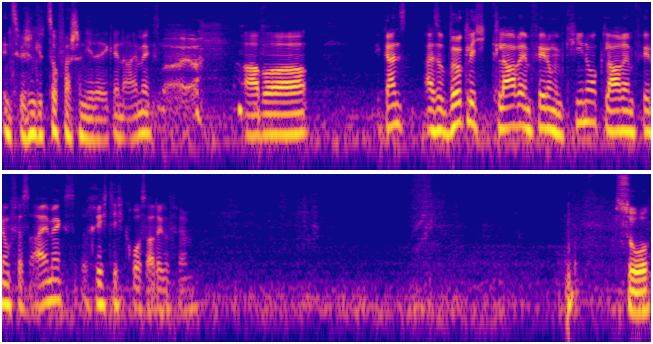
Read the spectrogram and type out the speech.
Inzwischen gibt es doch fast schon jede Ecke in IMAX. Aber ganz, also wirklich klare Empfehlung im Kino, klare Empfehlung fürs IMAX. Richtig großartiger Film. So.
